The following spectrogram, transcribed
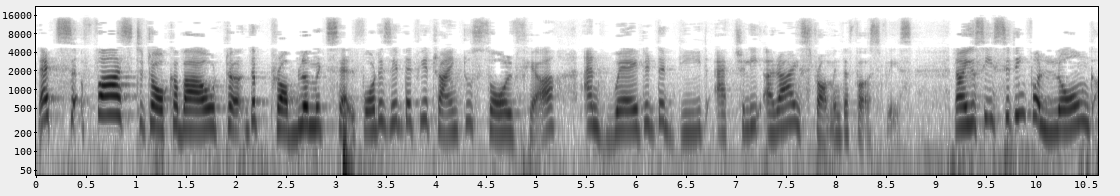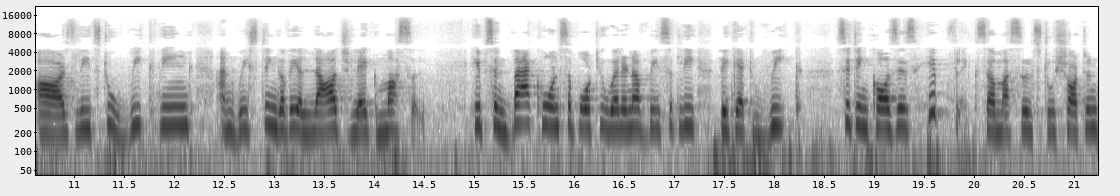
Let's first talk about uh, the problem itself. What is it that we are trying to solve here and where did the need actually arise from in the first place? Now you see sitting for long hours leads to weakening and wasting away a large leg muscle. Hips and back won't support you well enough. Basically, they get weak. Sitting causes hip flexor muscles to shorten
